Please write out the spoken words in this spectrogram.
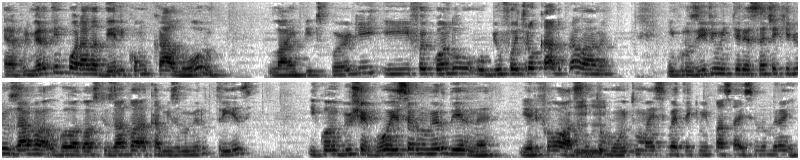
era a primeira temporada dele como calouro lá em Pittsburgh e foi quando o Bill foi trocado para lá, né? Inclusive o interessante é que ele usava, o Gologowski usava a camisa número 13 e quando o Bill chegou, esse era o número dele, né? E ele falou: Ó, oh, sinto uhum. muito, mas você vai ter que me passar esse número aí.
